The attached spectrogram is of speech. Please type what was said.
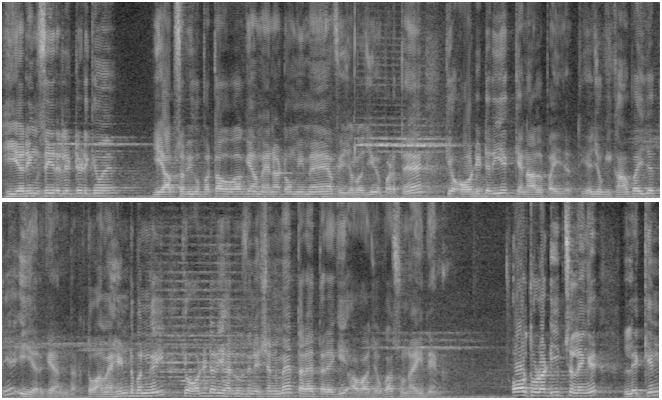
हियरिंग से ही रिलेटेड क्यों है? ये आप सभी को पता होगा कि हम एनाटॉमी में या फिजियोलॉजी में पढ़ते हैं कि ऑडिटरी एक कैनाल पाई जाती है, जो कि कहाँ पाई जाती है? ईयर के अंदर। तो हमें हिंट बन गई कि ऑडिटरी हेलुसिनेशन में तरह तरह की आवाज़ों का सुनाई देना। और थोड़ा डीप चलेंगे, लेकिन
